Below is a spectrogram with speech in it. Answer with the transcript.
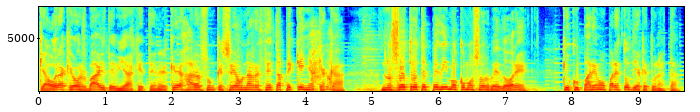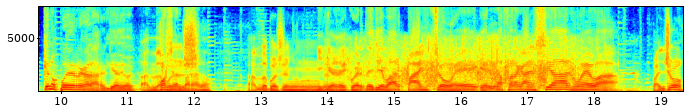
Que ahora que os vais de viaje, tener que dejaros aunque sea una receta pequeña que acá. Nosotros te pedimos como sorbedores que ocuparemos para estos días que tú no estás. ¿Qué nos puedes regalar el día de hoy? Anda, José pues. Alvarado. Anda pues en Y que recuerde llevar Pancho, eh, que es la fragancia nueva. Pancho,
